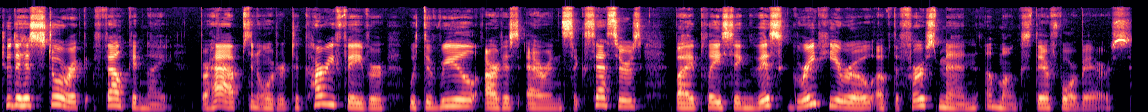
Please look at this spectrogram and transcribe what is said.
to the historic Falcon Knight, perhaps in order to curry favor with the real Artys Arryn's successors by placing this great hero of the first men amongst their forebears.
